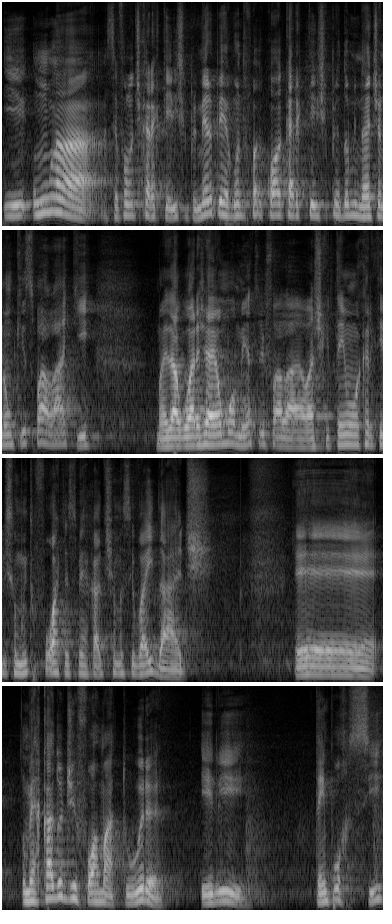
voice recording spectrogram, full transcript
e uma. Você falou de característica. A primeira pergunta foi qual a característica predominante. Eu não quis falar aqui, mas agora já é o momento de falar. Eu acho que tem uma característica muito forte nesse mercado que chama-se vaidade. É, o mercado de formatura, ele tem por si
